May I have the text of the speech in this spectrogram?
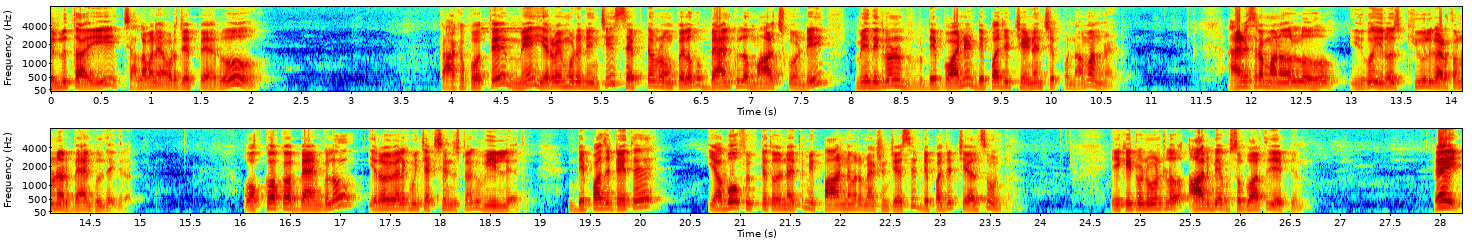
చెల్లుతాయి చల్లవని ఎవరు చెప్పారు? కాకపోతే మే ఇరవై మూడు నుంచి సెప్టెంబర్ ముప్పైలోపు బ్యాంకులో మార్చుకోండి. మీ దగ్గర ఉన్న డిపాజిట్ని డిపాజిట్ చేయండి అని చెప్పున్నాము అన్నాడు. ఆయన సరే మన వాళ్ళు ఇదిగో ఈరోజు క్యూలు కడుతున్నారు బ్యాంకుల దగ్గర. ఒక్కొక్క బ్యాంకులో ఇరవై వేలకు మించి ఎక్స్చేంజ్ చేయడానికి వీలు లేదు. డిపాజిట్ అయితే అబోవ్ ఫిఫ్టీ థౌసండ్ అయితే మీ పాన్ నెంబర్ మెన్షన్ చేసి డిపాజిట్ చేయాల్సి ఉంటుంది. ఇక ఇటువంటి ఒంట్లో ఆర్బీఐ ఒక శుభవార్త చెప్పింది. రేయ్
